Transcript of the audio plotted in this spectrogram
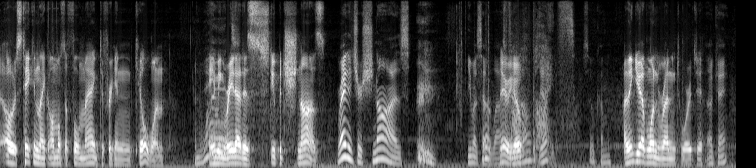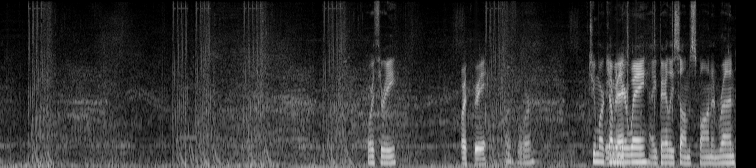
Oh, it's taking like almost a full mag to friggin' kill one. Aiming right at his stupid schnoz. Right at your schnoz. you must have the last. Oh, there we go. Yep. Still coming. I think you have one running towards you. Okay. Or three. Or three. Or four. Two more You coming ready? your way. I barely saw them spawn and run.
